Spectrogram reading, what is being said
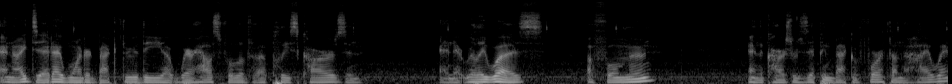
And I did. I wandered back through the uh, warehouse full of uh, police cars, and, and it really was a full moon, and the cars were zipping back and forth on the highway.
